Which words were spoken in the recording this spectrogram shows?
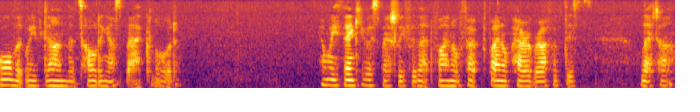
all that we've done that's holding us back, Lord. And we thank you especially for that final final paragraph of this letter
